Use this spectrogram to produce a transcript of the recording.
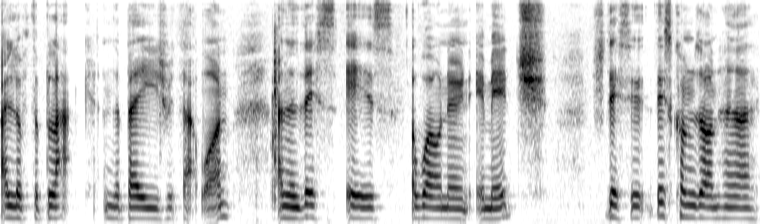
I love the black and the beige with that one. And then this is a well-known image. This is this comes on her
